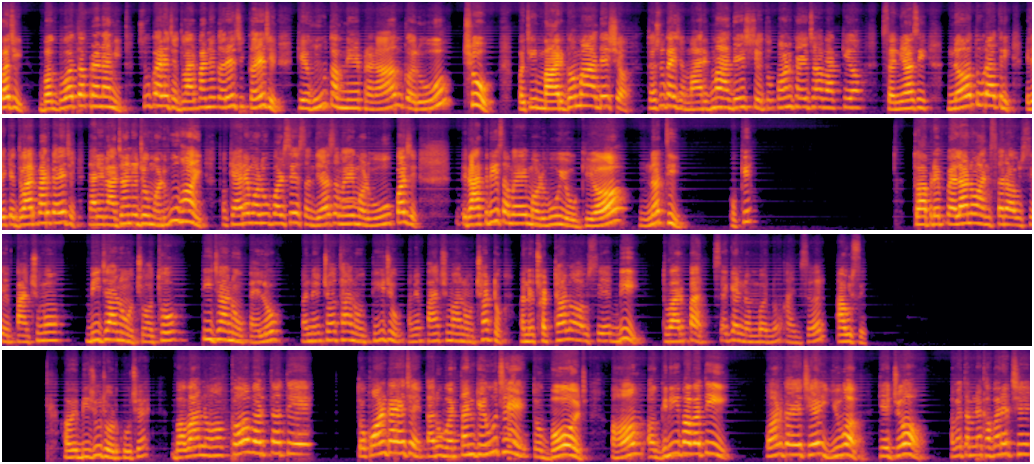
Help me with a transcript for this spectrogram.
પછી ભગવત પ્રણામી. શું કરે છે? દ્વારપાને કરે છે કહે છે કે હું તમને પ્રણામ કરું છું. પછી માર્ગમાં આદેશ. તો શું કહે છે? માર્ગમાં આદેશ છે. તો કોણ કહે છે આ વાક્ય? સંન્યાસી. ન તું રાત્રિ. એટલે કે દ્વારપાર કહે છે ત્યારે રાજાને જો મળવું હોય, તો ક્યારે મળવું પડશે? સંધ્યા સમયે મળવું પડશે. રાત્રિ સમયે મળવું યોગ્ય નથી. ઓકે? તો આપણે પહેલાનો આન્સર આવશે પાંચમો, બીજાનો ચોથો, ત્રીજાનો પહેલો અને ચોથાનો ત્રીજો અને પાંચમાનો છઠ્ઠો અને છઠ્ઠાનો આવશે બી. દ્વારપાલ. સેકન્ડ નંબરનો આન્સર આવશે. હવે બીજું જોડકું છે. ભવાનો ક વર્તતે? તો કોણ કહે છે? તારું વર્તન કેવું છે? તો ભોજ. અહમ અગ્નિ ભવતી. કોણ કહે છે? યુવક. કે જો. હવે તમને ખબર જ છે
